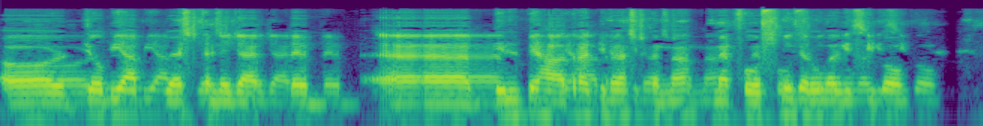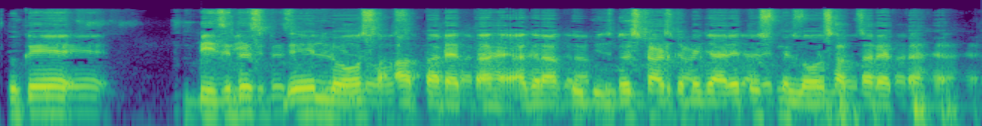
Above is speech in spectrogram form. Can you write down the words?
और जो भी आप इन्वेस्ट करने जा रहे हैं दिल पे हाथ रख इन्वेस्ट करना मैं फोर्स नहीं करूँगा किसी को क्योंकि बिज़नेस में लॉस आता रहता है। अगर आप कोई बिज़नेस स्टार्ट करने जा रहे हैं तो उसमें लॉस आता रहता है।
